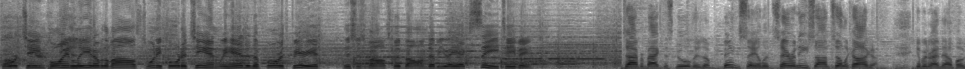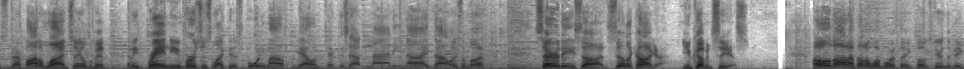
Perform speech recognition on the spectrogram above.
14-point lead over the Vols, 24 to 10. We head to the fourth period. This is Vols football on WAXC TV. Time for back to school. There's a big sale at Serra Nissan Sylacauga. Coming right now, folks, is our bottom line sales event. That means brand new Versas like this, 40 miles per gallon. Check this out, $99 a month. Serra Nissan Sylacauga. You come and see us. Hold on, I thought of one more thing, folks. During the big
